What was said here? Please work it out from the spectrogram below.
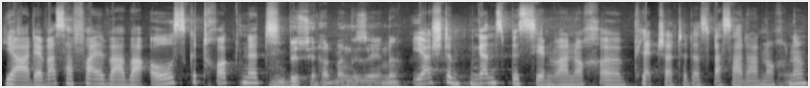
Ja, der Wasserfall war aber ausgetrocknet. Ein bisschen hat man gesehen, ne? Ja, stimmt, ein ganz bisschen war noch, äh, plätscherte das Wasser da noch, ja. ne?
